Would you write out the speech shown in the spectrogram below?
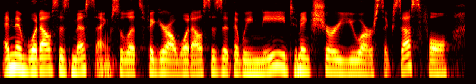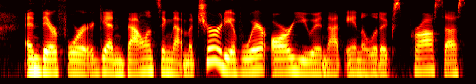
and then what else is missing so let's figure out what else is it that we need to make sure you are successful and therefore again balancing that maturity of where are you in that analytics process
